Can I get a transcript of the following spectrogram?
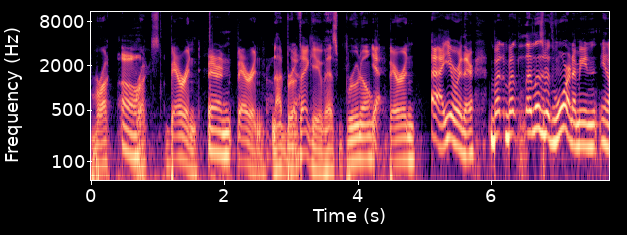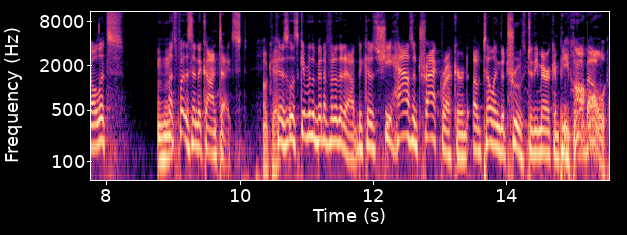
Bruck, Oh. Brooks, Barron, Baron. Barron, not Bruno. Thank you. That's Bruno. Yeah. Baron. Ah, you were there. But but Elizabeth Warren, I mean, you know, let's let's put this into context. Okay. Because let's give her the benefit of the doubt because she has a track record of telling the truth to the American people Oh, about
